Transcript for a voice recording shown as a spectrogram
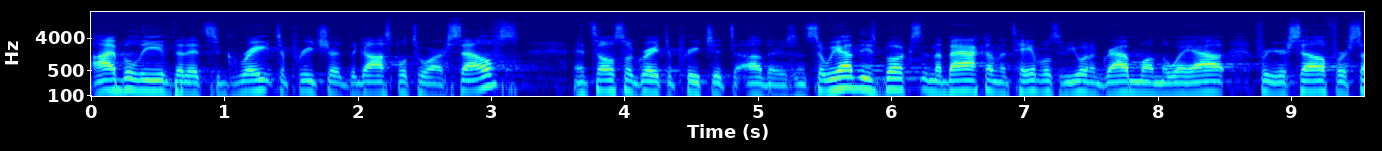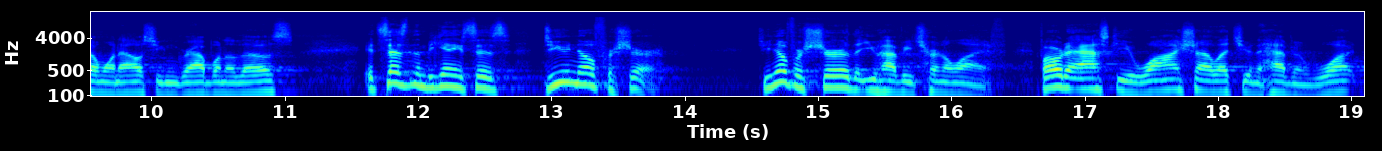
I believe that it's great to preach the gospel to ourselves. And it's also great to preach it to others. And so we have these books in the back on the tables. If you want to grab them on the way out for yourself or someone else, you can grab one of those. It says in the beginning, it says, Do you know for sure? Do you know for sure that you have eternal life? If I were to ask you, why should I let you into heaven? What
